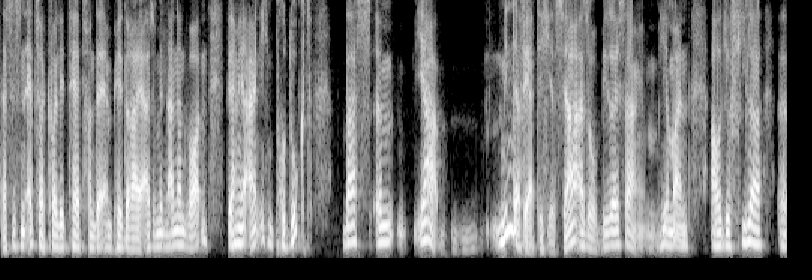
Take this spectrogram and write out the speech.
das ist in etwa Qualität von der MP3. Also mit mhm. anderen Worten, wir haben hier eigentlich ein Produkt, was ähm, ja minderwertig ist. Ja, also wie soll ich sagen, hier mein audiophiler äh,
